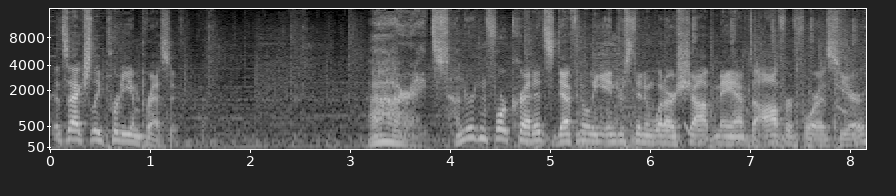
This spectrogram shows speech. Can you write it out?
That's actually pretty impressive. Alright, 104 credits. Definitely interested in what our shop may have to offer for us here.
